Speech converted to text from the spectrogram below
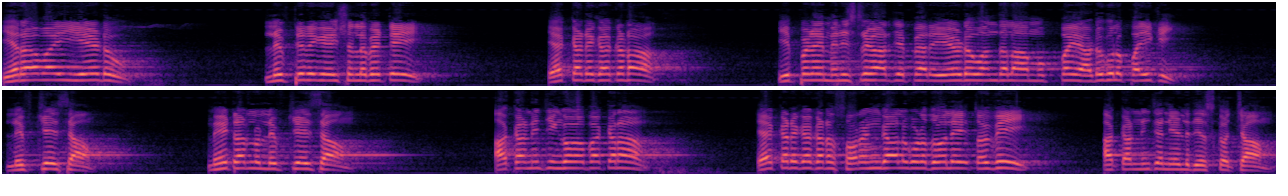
ఇరవై ఏడు లిఫ్ట్ ఇరిగేషన్లు పెట్టి ఎక్కడికక్కడ ఇప్పుడే మినిస్టర్ గారు చెప్పారు ఏడు వందల ముప్పై అడుగులు పైకి లిఫ్ట్ చేశాం. మీటర్లు లిఫ్ట్ చేశాం. అక్కడి నుంచి ఇంకొక పక్కన ఎక్కడికక్కడ సొరంగాలు కూడా తోలి తవ్వి అక్కడి నుంచి నీళ్ళు తీసుకొచ్చాం.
